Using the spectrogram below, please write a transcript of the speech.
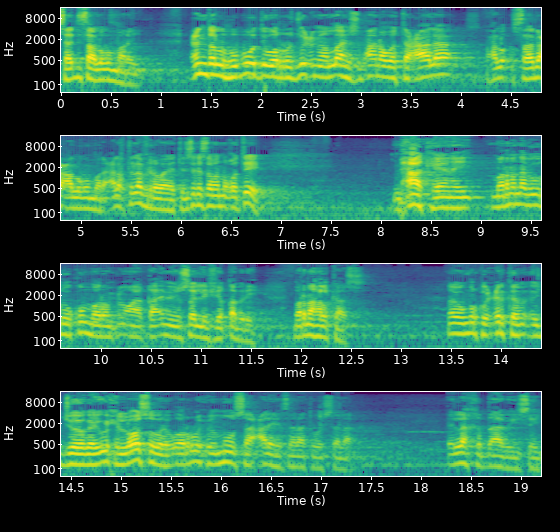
saadisa lagu maray cinda alhubuudi wاrujuuc min allahi subxaanaه wa tacaala saabica lagu maray cala ikhtilaafi riwaayatayn si kastaba noqotee maxaa keenay marna nabigu inuu ku maro mxuu aha qaa'iman yusalii fii qabri marna halkaas nabigu markuu cirka joogay wixii loo sawray waa ruuxu muusa calayhi الsalaatu wasalaam ee la khidaabaysay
